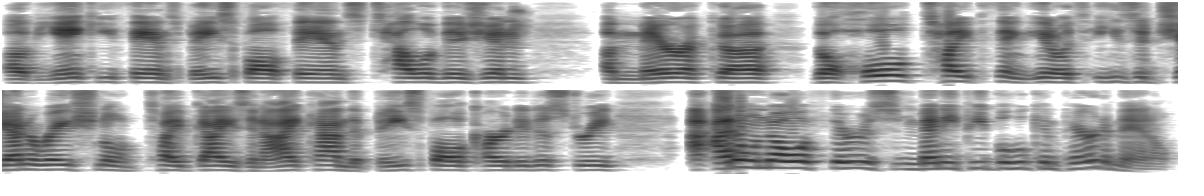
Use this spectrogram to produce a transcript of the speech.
of Yankee fans, baseball fans, television, America, the whole type thing. You know, he's a generational type guy. He's an icon, the baseball card industry. I don't know if there's many people who compare to Mantle.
